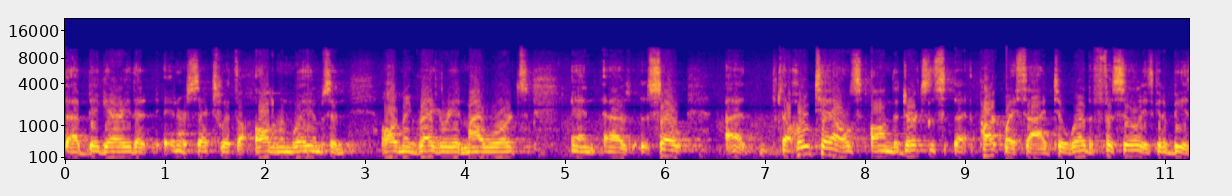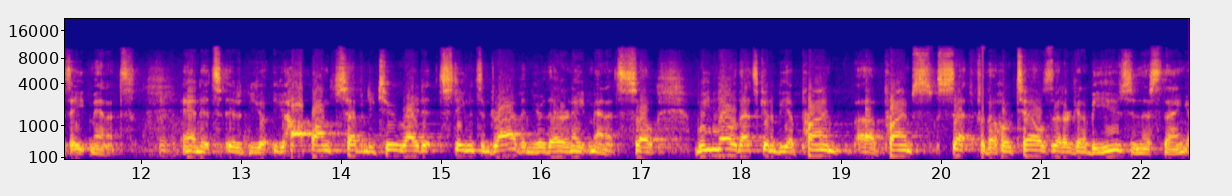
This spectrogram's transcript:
uh, big area that intersects with Alderman Williams and Alderman Gregory in my wards, and uh, so uh, the hotels on the Dirksen uh, Parkway side to where the facility is going to be is eight minutes. Mm-hmm. And it's it, you, you, hop on 72 right at Stevenson Drive and you're there in eight minutes. So we know that's going to be a prime uh, prime set for the hotels that are going to be used in this thing.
